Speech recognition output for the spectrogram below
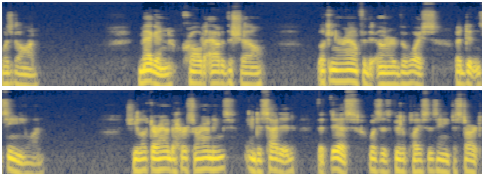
was gone. Megan crawled out of the shell, looking around for the owner of the voice, but didn't see anyone. She looked around at her surroundings and decided that this was as good a place as any to start,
